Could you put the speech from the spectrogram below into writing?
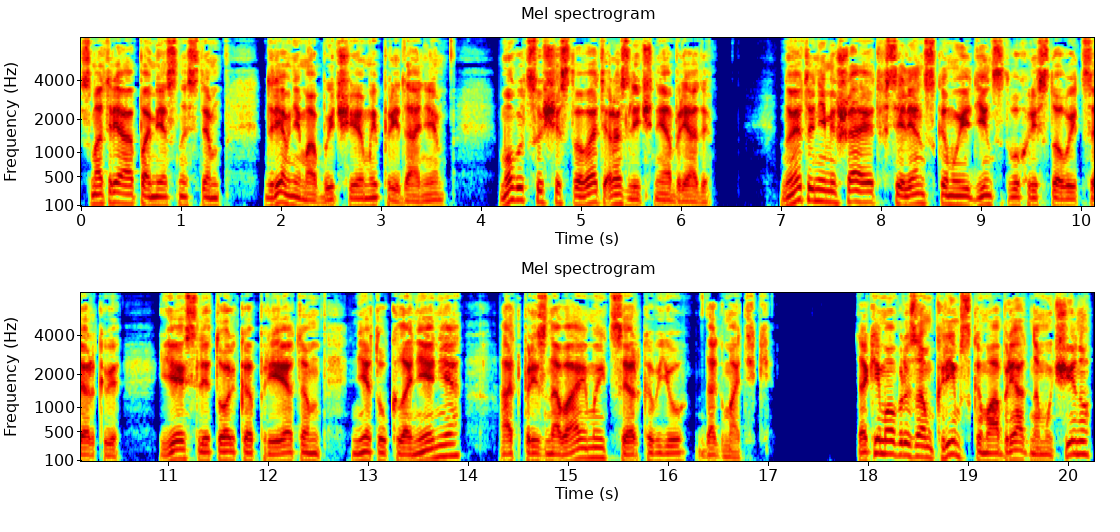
Смотря по местностям, древним обычаям и преданиям, могут существовать различные обряды. Но это не мешает вселенскому единству Христовой Церкви, если только при этом нет уклонения от признаваемой Церковью догматики. Таким образом, к римскому обрядному чину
